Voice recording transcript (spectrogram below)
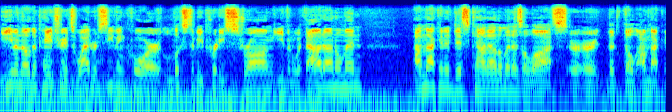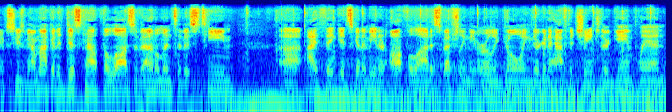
even though the Patriots' wide receiving corps looks to be pretty strong, even without Edelman, I'm not going to discount Edelman as a loss, or, or the, the, I'm not. Excuse me. I'm not going to discount the loss of Edelman to this team. Uh, I think it's going to mean an awful lot, especially in the early going. They're going to have to change their game plan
